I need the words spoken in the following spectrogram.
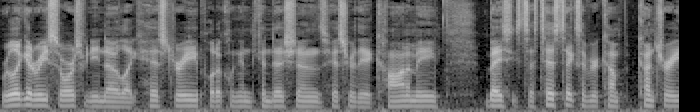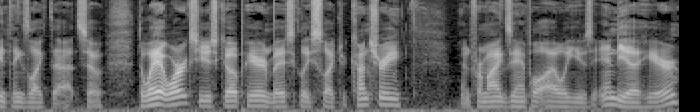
really good resource when you know like history, political conditions, history of the economy, basic statistics of your country, and things like that. So the way it works, you just go up here and basically select your country, and for my example, I will use India here.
